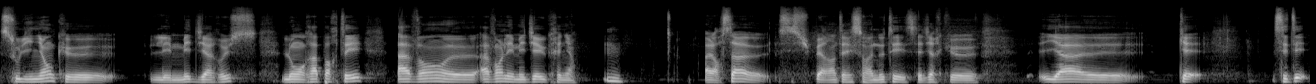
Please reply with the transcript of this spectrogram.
soulignant que les médias russes l'ont rapporté avant, euh, avant les médias ukrainiens. Mm. Alors ça, c'est super intéressant à noter, c'est-à-dire que il y a, c'était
